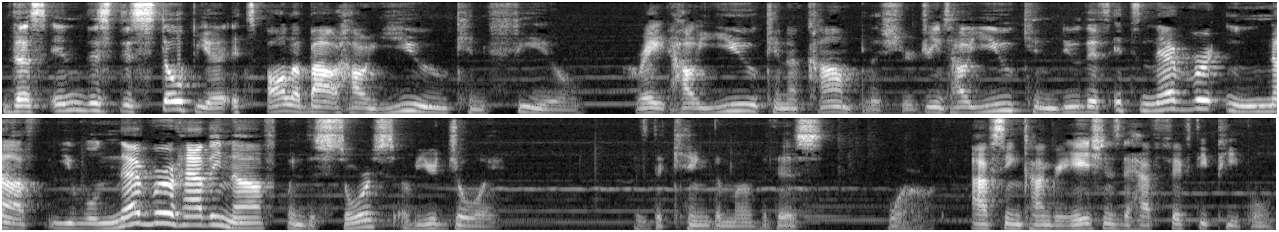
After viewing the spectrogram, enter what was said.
Thus, in this dystopia, it's all about how you can feel great, how you can accomplish your dreams, how you can do this. It's never enough. You will never have enough when the source of your joy is the kingdom of this world. I've seen congregations that have 50 people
